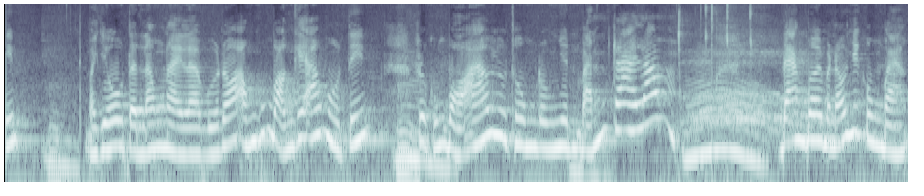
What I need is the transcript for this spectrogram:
tím. Mà vô tình ông này là bữa đó ông cũng bận cái áo màu tím rồi cũng bỏ áo vô thùng rồi nhìn bảnh trai lắm. Đang bơi mà nói với con bạn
